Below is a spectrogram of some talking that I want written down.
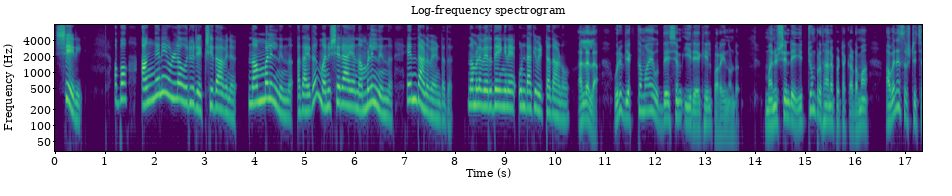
ശരി. അപ്പോ അങ്ങനെയുള്ള ഒരു രക്ഷിതാവിന് നമ്മളിൽ നിന്ന് അതായത് മനുഷ്യരായ നമ്മളിൽ നിന്ന് എന്താണ് വേണ്ടത്? നമ്മളെ വെറുതെ ഇങ്ങനെ ഉണ്ടാക്കി വിട്ടതാണോ? അല്ലല്ല ഒരു വ്യക്തമായ ഉദ്ദേശ്യം ഈ രേഖയിൽ പറയുന്നുണ്ട്. മനുഷ്യന്റെ ഏറ്റവും പ്രധാനപ്പെട്ട കടമ അവനെ സൃഷ്ടിച്ച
